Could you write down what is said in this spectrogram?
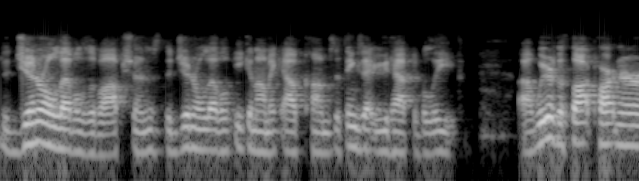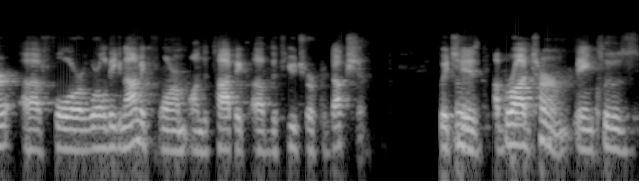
the general levels of options, the general level of economic outcomes, the things that you'd have to believe. Uh, we are the thought partner uh, for World Economic Forum on the topic of the future of production, which mm. is a broad term. It includes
